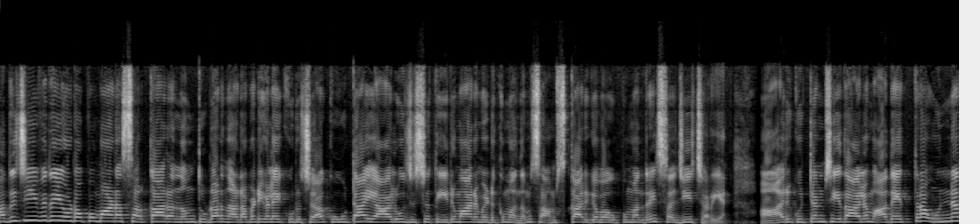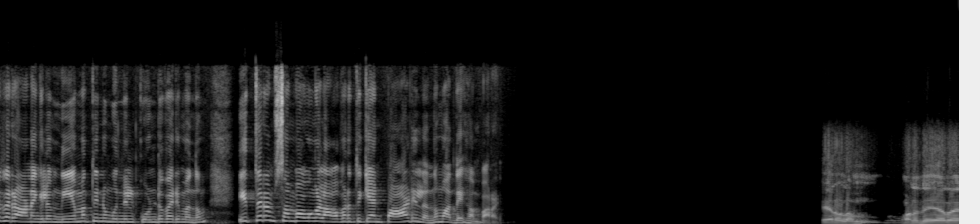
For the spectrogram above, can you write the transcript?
അതിജീവിതയോടൊപ്പമാണ് സർക്കാരെന്നും തുടർ നടപടികളെക്കുറിച്ച് കൂട്ടായി ആലോചിച്ച് തീരുമാനമെടുക്കുമെന്നും സാംസ്കാരിക വകുപ്പ് മന്ത്രി സജി ചെറിയൻ. ആര് കുറ്റം ചെയ്താലും അത് എത്ര ഉന്നതരാണെങ്കിലും നിയമത്തിന് മുന്നിൽ കൊണ്ടുവരുമെന്നും ഇത്തരം സംഭവങ്ങൾ ആവർത്തിക്കാൻ പാടില്ലെന്നും അദ്ദേഹം പറഞ്ഞു. കേരളം വളരെയേറെ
